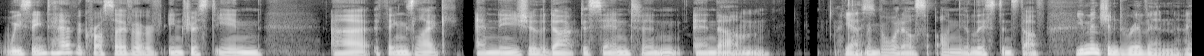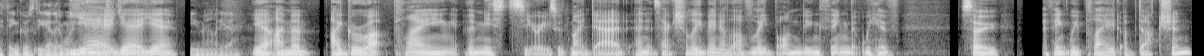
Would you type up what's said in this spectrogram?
we seem to have a crossover of interest in uh, things like Amnesia, The Dark Descent, and and um, I Yes. can't remember what else on your list and stuff. You mentioned Riven, I think was the other one. Yeah, yeah, yeah. Email, yeah. Yeah, I'm a. I grew up playing the Myst series with my dad, and it's actually been a lovely bonding thing that we have. So, I think we played Abduction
